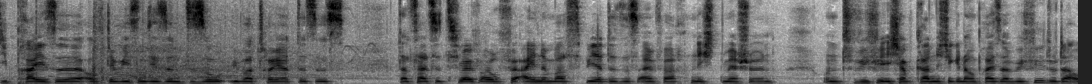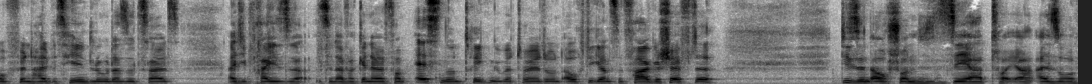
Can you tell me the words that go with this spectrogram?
die Preise auf der Wiesen, die sind so überteuert, das ist, da zahlst du 12 Euro für eine Maß Bier, das ist einfach nicht mehr schön. Und wie viel, ich habe gerade nicht den genauen Preis, aber wie viel du da auch für ein halbes Händel oder so zahlst. Also die Preise sind einfach generell vom Essen und Trinken überteuert und auch die ganzen Fahrgeschäfte die sind auch schon sehr teuer. Also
